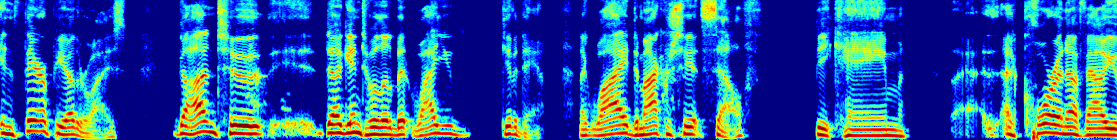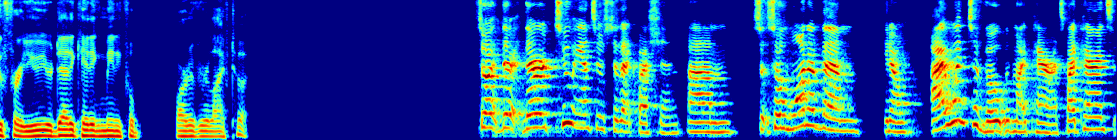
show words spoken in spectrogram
in therapy, otherwise, got into dug into a little bit why you give a damn, like why democracy itself became a core enough value for you, you're dedicating a meaningful part of your life to it? So there, there are two answers to that question. Um, so, so one of them, you know, I went to vote with my parents. My parents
